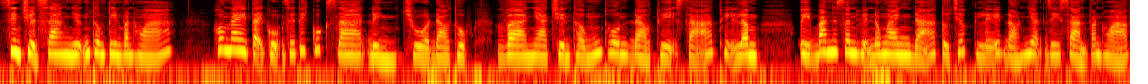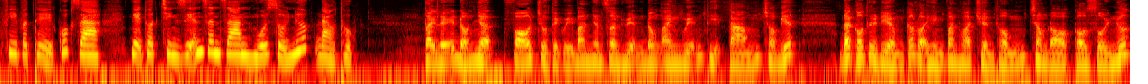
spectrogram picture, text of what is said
Xin chuyển sang những thông tin văn hóa. Hôm nay tại cụm di tích quốc gia Đình Chùa Đào Thục và nhà truyền thống thôn Đào Thụy, xã Thụy Lâm, Ủy ban nhân dân huyện Đông Anh đã tổ chức lễ đón nhận di sản văn hóa phi vật thể quốc gia, nghệ thuật trình diễn dân gian múa rối nước Đào Thục. Tại lễ đón nhận, Phó Chủ tịch Ủy ban nhân dân huyện Đông Anh Nguyễn Thị Tám cho biết, Đã có thời điểm các loại hình văn hóa truyền thống trong đó có rối nước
